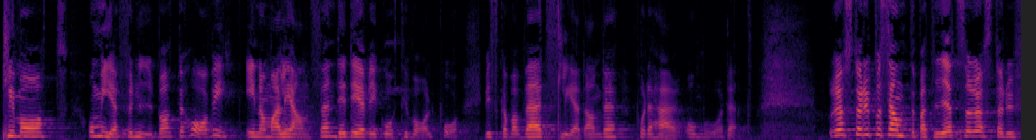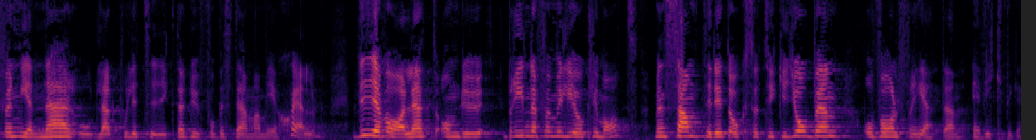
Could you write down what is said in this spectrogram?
klimat och mer förnybart. Det har vi inom Alliansen. Det är det vi går till val på. Vi ska vara världsledande på det här området. Röstar du på Centerpartiet så röstar du för en mer närodlad politik där du får bestämma mer själv. Vi är valet om du brinner för miljö och klimat men samtidigt också tycker jobben och valfriheten är viktiga.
